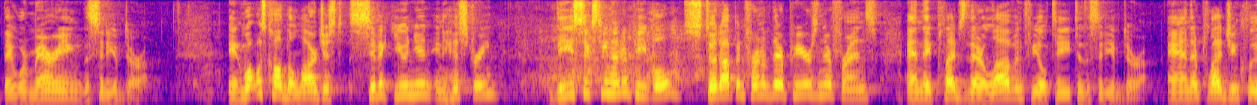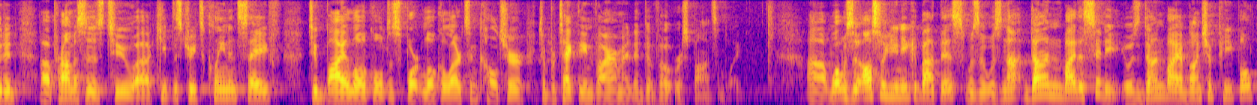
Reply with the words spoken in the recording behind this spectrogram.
They were marrying the city of Durham. In what was called the largest civic union in history, these 1,600 people stood up in front of their peers and their friends, and they pledged their love and fealty to the city of Durham. And their pledge included uh, promises to uh, keep the streets clean and safe, to buy local, to support local arts and culture, to protect the environment, and to vote responsibly. Uh, what was also unique about this was it was not done by the city. It was done by a bunch of people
